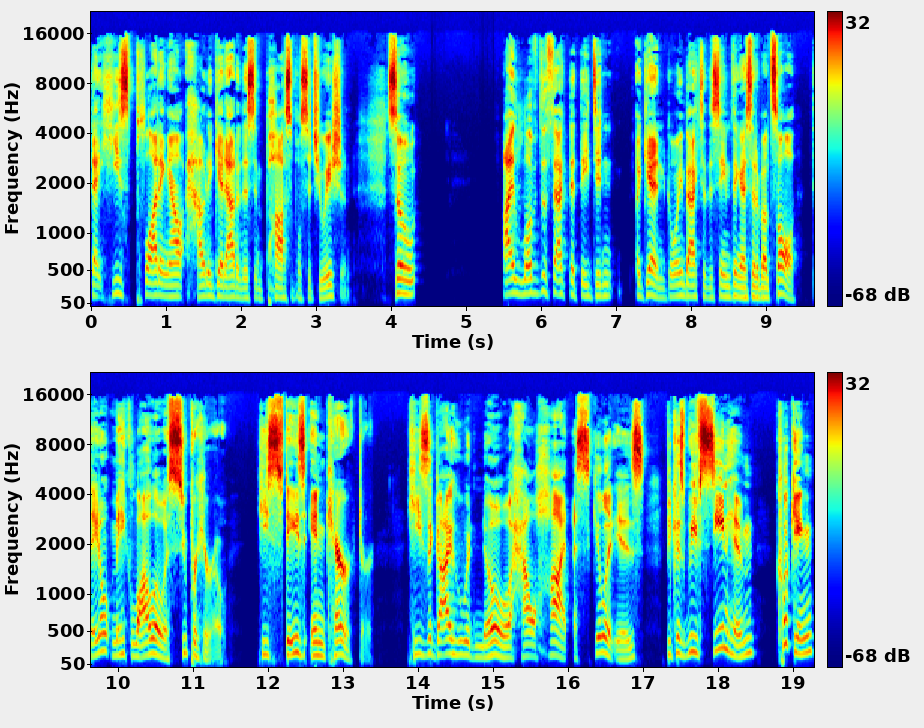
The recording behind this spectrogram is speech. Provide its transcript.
that he's plotting out how to get out of this impossible situation. So I loved the fact that they didn't again going back to the same thing I said about Saul. They don't make Lalo a superhero. He stays in character. He's the guy who would know how hot a skillet is because we've seen him cooking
